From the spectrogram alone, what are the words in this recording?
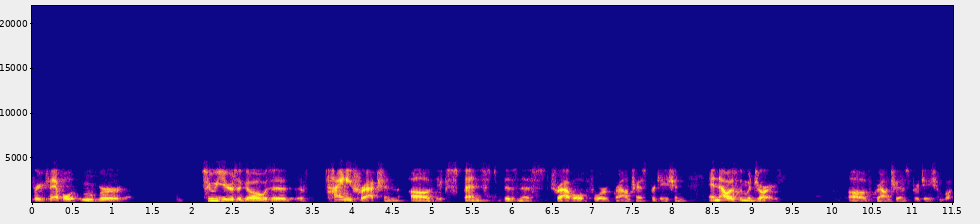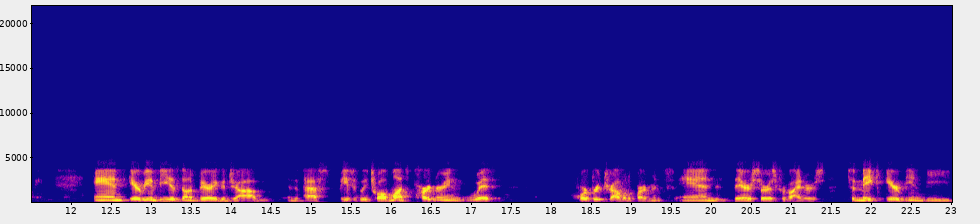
for example, Uber two years ago was a, a tiny fraction of expensed business travel for ground transportation, and now is the majority of ground transportation booking. And Airbnb has done a very good job in the past basically 12 months partnering with corporate travel departments and their service providers to make Airbnb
